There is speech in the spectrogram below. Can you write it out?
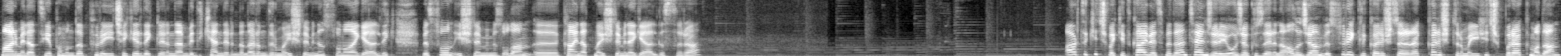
marmelat yapımında püreyi çekirdeklerinden ve dikenlerinden arındırma işleminin sonuna geldik ve son işlemimiz olan e, kaynatma işlemine geldi sıra. Artık hiç vakit kaybetmeden tencereyi ocak üzerine alacağım ve sürekli karıştırarak karıştırmayı hiç bırakmadan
